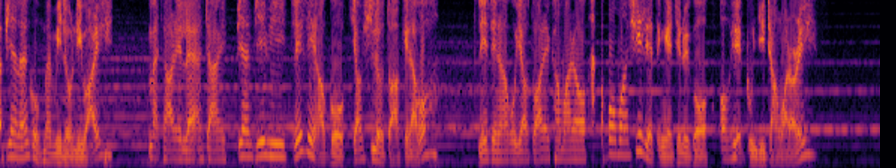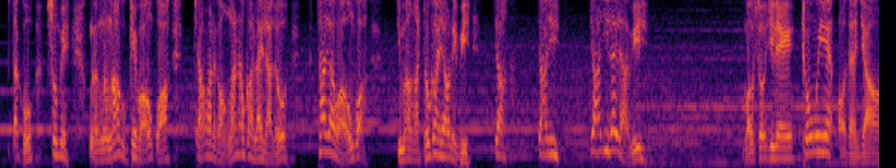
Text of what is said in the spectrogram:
အပြန်လမ်းကိုမှတ်မိလို့နေပါတယ်မှတ်ထားတဲ့လမ်းအတိုင်းပြန်ပြေးပြီးလေးစင်အောက်ကိုရောက်ရှိလို့သွားခဲ့တာပေါ့လေးစင်နာကိုရောက်သွားတဲ့အခါမှာတော့အပေါ်မှာရှိတဲ့တငယ်ချင်းတွေကိုအော်ဟစ်အကူကြီးတောင်းပါတော့တယ်တက်ကိုစုံမေငါငါငါ့ကိုကဲပါအောင်ကွာကြားမတကောင်ငါနောက်ကလိုက်လာလို့ထားကြပါအောင်ကွာဒီမှာငါဒုက္ခရောက်နေပြီကြားကြားကြီးကြားကြီးလိုက်လာပြီ မောင်စိုးကြီးလည်းထုံးဝင်းရဲ့အော်တန်ကြောင့်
